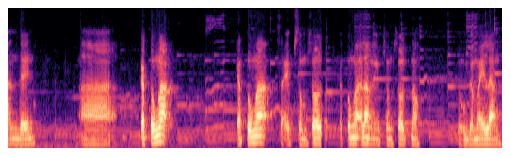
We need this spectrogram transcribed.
and then uh, katunga. Katunga sa Epsom salt. Katunga lang ang Epsom salt no? So gamay lang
